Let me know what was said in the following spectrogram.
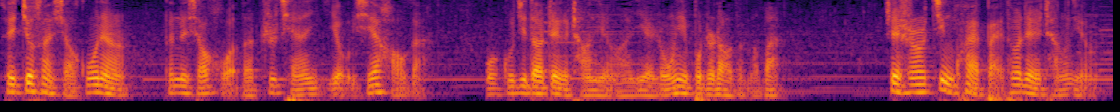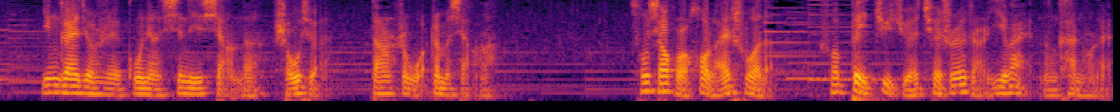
所以就算小姑娘跟这小伙子之前有一些好感，我估计到这个场景啊，也容易不知道怎么办。这时候尽快摆脱这个场景。应该就是这姑娘心里想的首选，当然是我这么想啊。从小伙后来说的，说被拒绝确实有点意外，能看出来，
